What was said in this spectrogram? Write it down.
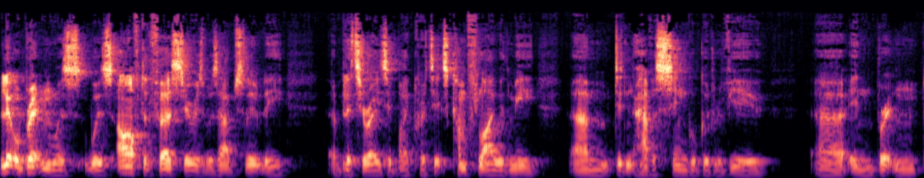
Little Britain was was after the first series was absolutely obliterated by critics. Come Fly with Me um, didn't have a single good review uh, in Britain.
